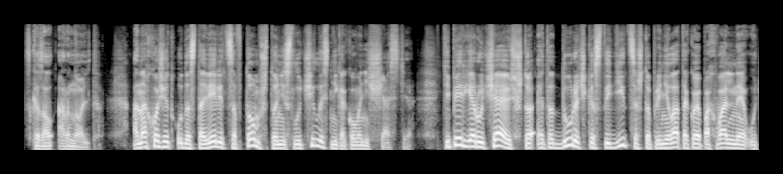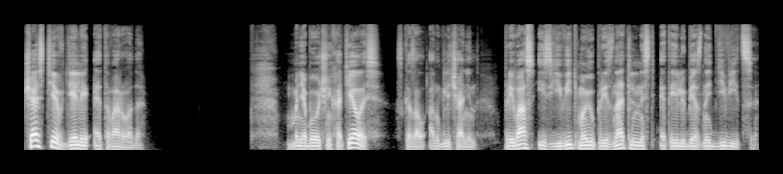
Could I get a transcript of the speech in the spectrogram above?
сказал Арнольд. Она хочет удостовериться в том, что не случилось никакого несчастья. Теперь я ручаюсь, что эта дурочка стыдится, что приняла такое похвальное участие в деле этого рода. Мне бы очень хотелось, сказал англичанин, при вас изъявить мою признательность этой любезной девице,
